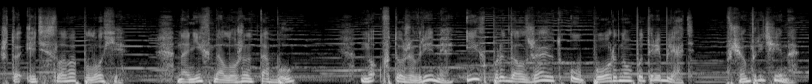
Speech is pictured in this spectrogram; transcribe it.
что эти слова плохи. На них наложено табу. Но в то же время их продолжают упорно употреблять. В чем причина –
